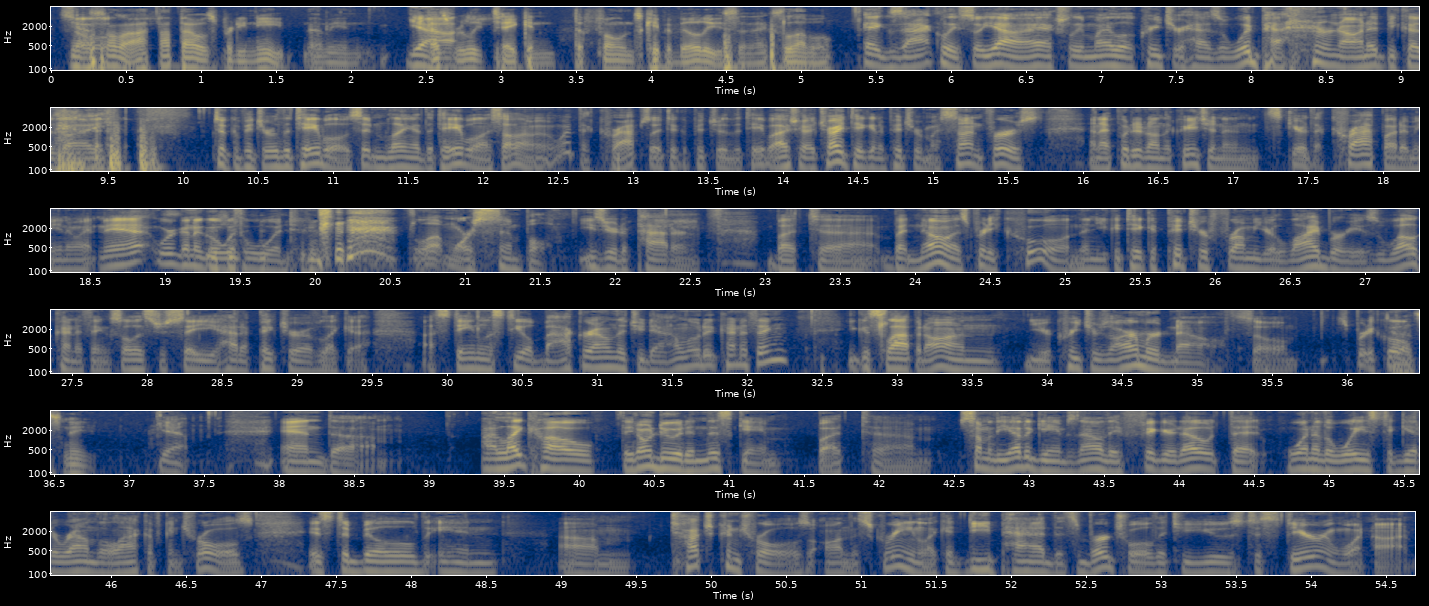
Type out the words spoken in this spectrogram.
so yeah, I. I thought that was pretty neat. I mean, Yeah. that's really taken the phone's capabilities to the next level. exactly so yeah I actually my little creature has a wood pattern on it because I took a picture of the table. I was sitting playing at the table and I saw that. I went, what the crap? So I took a picture of the table. Actually I tried taking a picture of my son first and I put it on the creature and it scared the crap out of me and I went nah we're gonna go with wood. It's a lot more simple easier to pattern. But uh, but no it's pretty cool. And then you could take a picture from your library as well kind of thing. So let's just say you had a picture of like a, a stainless steel background that you downloaded kind of thing. You could slap it on. Your creature's armored now. So it's pretty cool. That's neat. yeah, and um, I like how they don't do it in this game, but um, some of the other games now they've figured out that one of the ways to get around the lack of controls is to build in um, touch controls on the screen, like a D-pad that's virtual that you use to steer and whatnot.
